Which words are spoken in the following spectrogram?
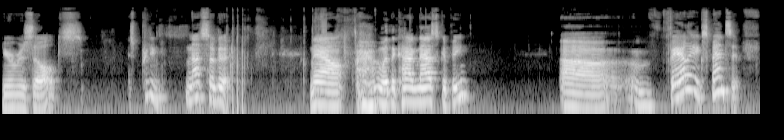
your results is pretty not so good. Now, with the cognoscopy, uh, fairly expensive.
